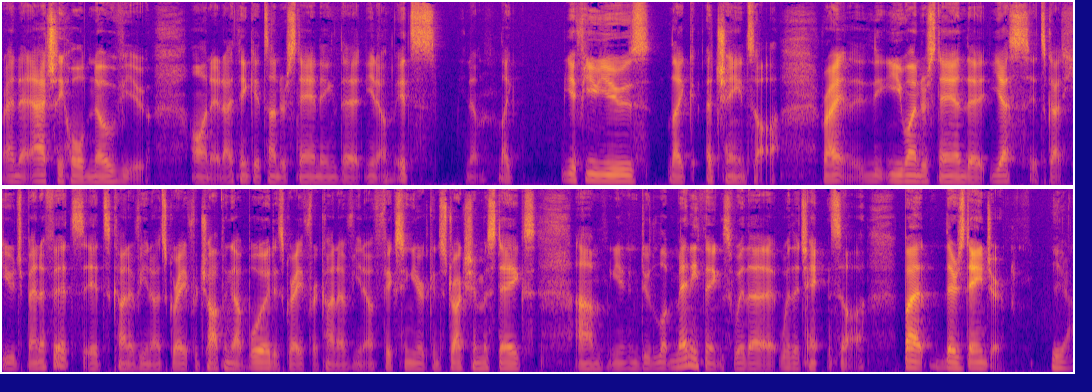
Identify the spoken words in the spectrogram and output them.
and actually hold no view on it. I think it's understanding that, you know, it's, you know, like if you use like a chainsaw, right? You understand that yes, it's got huge benefits. It's kind of, you know, it's great for chopping up wood. It's great for kind of, you know, fixing your construction mistakes. Um, you can do many things with a with a chainsaw, but there's danger Yeah.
